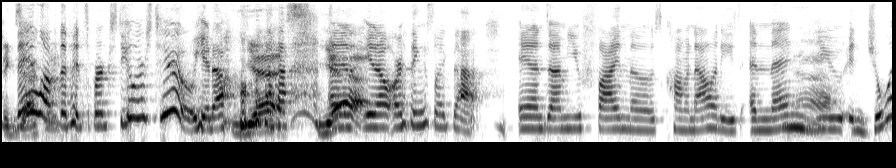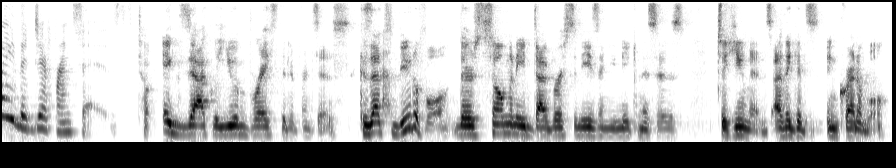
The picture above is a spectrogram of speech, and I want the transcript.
exactly. they love the Pittsburgh Steelers too, you know. Yes, yeah, and, you know, or things like that. And um, you find those commonalities, and then yeah. you enjoy the differences. Exactly, you embrace the differences because that's beautiful. There's so many diversities and uniquenesses to humans. I think it's incredible.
